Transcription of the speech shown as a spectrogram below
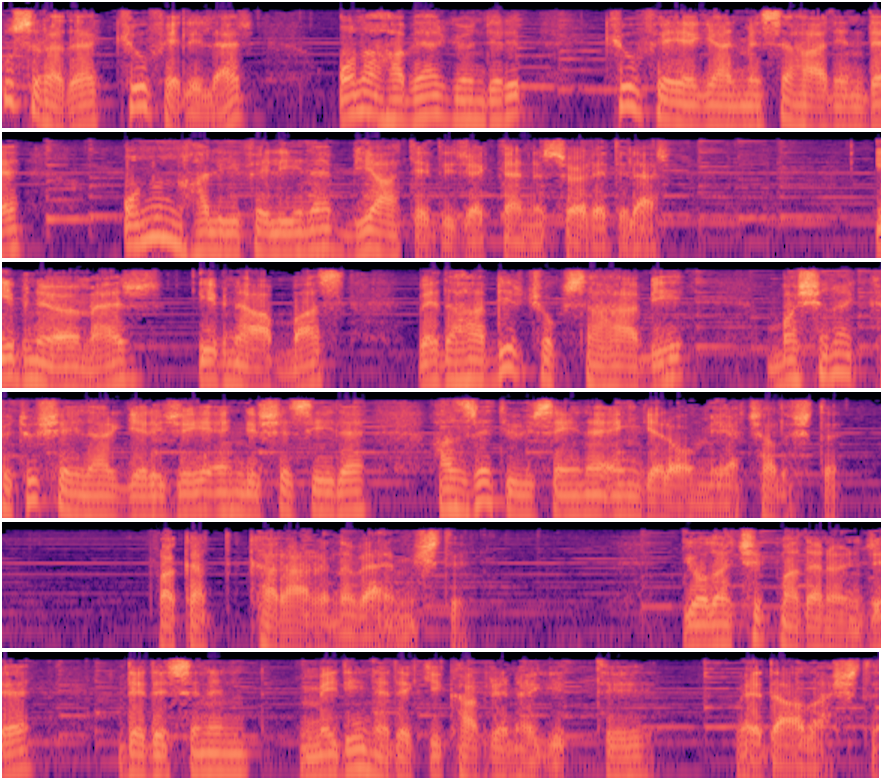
Bu sırada Küfeliler ona haber gönderip Küfe'ye gelmesi halinde onun halifeliğine biat edeceklerini söylediler. İbni Ömer, İbni Abbas ve daha birçok sahabi başına kötü şeyler geleceği endişesiyle Hazreti Hüseyin'e engel olmaya çalıştı. Fakat kararını vermişti. Yola çıkmadan önce dedesinin Medine'deki kabrine gitti, vedalaştı.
